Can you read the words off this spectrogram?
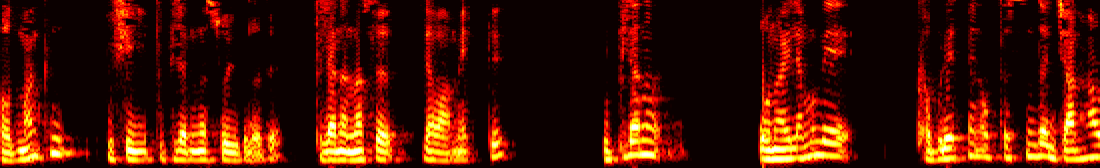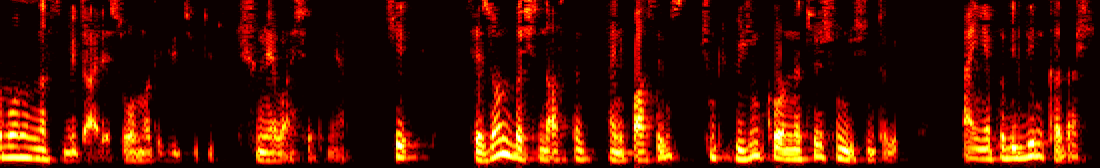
Todd Monken bu şeyi bu planı nasıl uyguladı? Plana nasıl devam etti? Bu planı onaylama ve kabul etme noktasında John Harbaugh'un nasıl müdahalesi olmadı gibi düşünmeye başladım yani. Ki sezon başında aslında hani bahsettiğimiz çünkü hücum koordinatörü şunu düşün tabii. Ben yapabildiğim kadar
